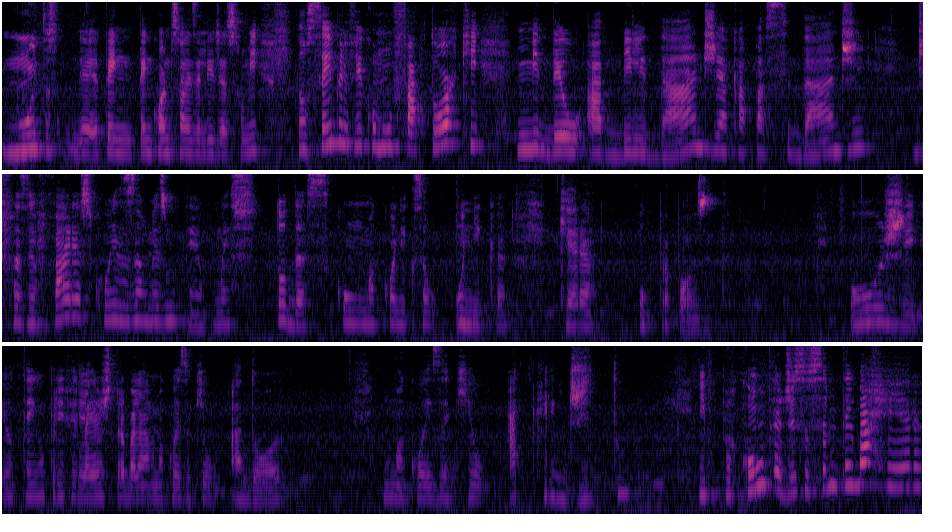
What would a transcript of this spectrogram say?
muitos é, têm, têm condições ali de assumir. Então, sempre vi como um fator que me deu a habilidade, a capacidade de fazer várias coisas ao mesmo tempo, mas todas com uma conexão única, que era o propósito. Hoje eu tenho o privilégio de trabalhar numa coisa que eu adoro, numa coisa que eu acredito. E por conta disso você não tem barreira.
